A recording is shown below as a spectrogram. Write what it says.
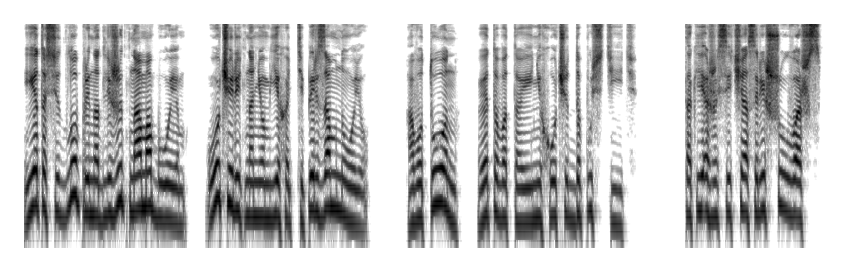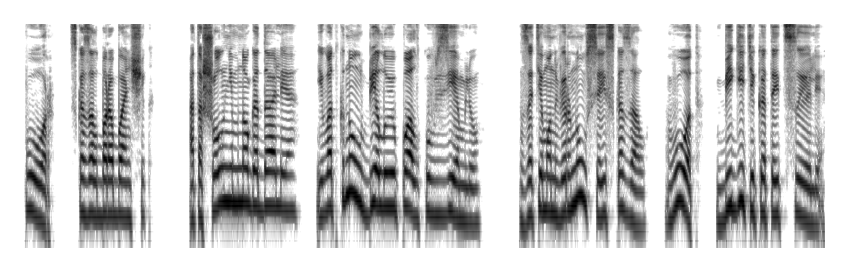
И это седло принадлежит нам обоим. Очередь на нем ехать теперь за мною. А вот он этого-то и не хочет допустить. «Так я же сейчас решу ваш спор», — сказал барабанщик. Отошел немного далее и воткнул белую палку в землю. Затем он вернулся и сказал, «Вот, бегите к этой цели.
